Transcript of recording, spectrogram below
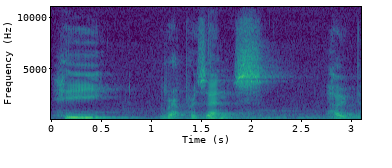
he represents hope.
